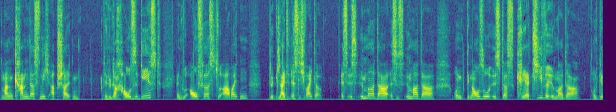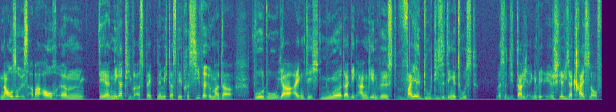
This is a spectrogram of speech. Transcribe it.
Man kann das nicht abschalten. Wenn du nach Hause gehst, wenn du aufhörst zu arbeiten, begleitet es dich weiter. Es ist immer da, es ist immer da und genauso ist das Kreative immer da und genauso ist aber auch ähm, der negative Aspekt, nämlich das Depressive immer da, wo du ja eigentlich nur dagegen angehen willst, weil du diese Dinge tust. Weißt du, die, dadurch entsteht ja dieser Kreislauf.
